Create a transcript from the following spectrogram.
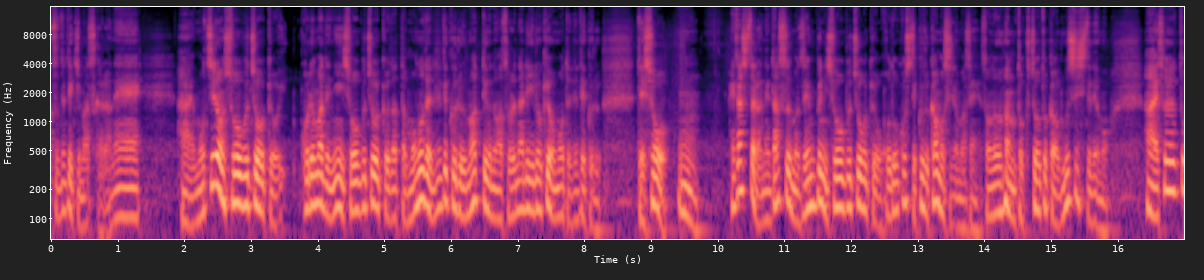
末出てきますからね。はい。もちろん勝負調教、これまでに勝負調教だったもので出てくる馬っていうのはそれなり色気を持って出てくるでしょう。うん。下手したらね、出す馬全部に勝負調教を施してくるかもしれません。その馬の特徴とかを無視してでも。はい。そういうと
